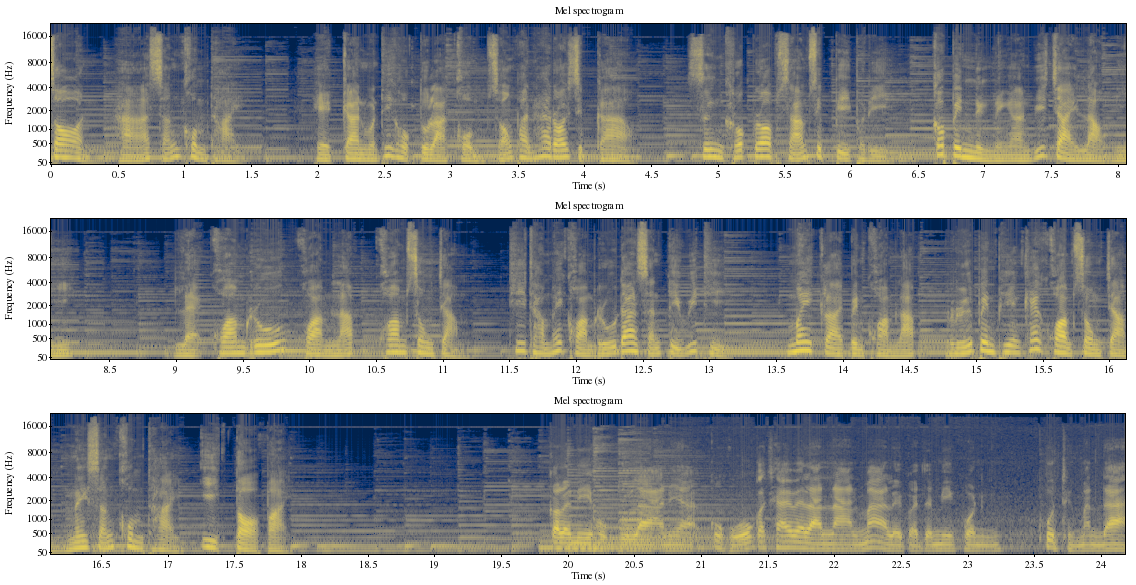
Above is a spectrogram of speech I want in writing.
ซ่อน หาสังคมไทย เหตุการณ์วันที่ 6 ตุลาคม 2519 ซึ่งครบรอบ 30 ปีพอดี ก็เป็นหนึ่งในงานวิจัยเหล่านี้ และความรู้ ความลับ ความทรงจำที่ทำให้ความรู้ด้านสันติวิธี ไม่กลายเป็นความลับ หรือเป็นเพียงแค่ความทรงจำในสังคมไทยอีกต่อไป กรณี 6 ตุลาเนี่ยก็โหก็ใช้เวลานานมากเลยกว่าจะมีคนพูดถึงมันได้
